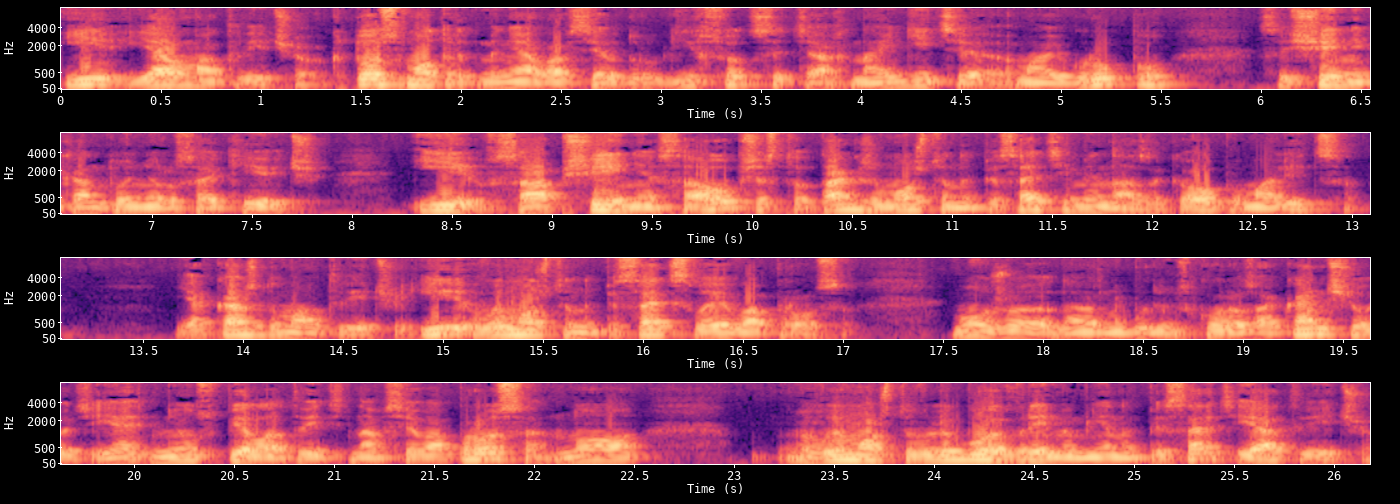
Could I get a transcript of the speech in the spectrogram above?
и я вам отвечу. Кто смотрит меня во всех других соцсетях, найдите мою группу «Священник Антоний Русакевич», и в сообщение сообщества также можете написать имена, за кого помолиться. Я каждому отвечу. И вы можете написать свои вопросы. Мы уже, наверное, будем скоро заканчивать. Я не успел ответить на все вопросы, но вы можете в любое время мне написать, я отвечу.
